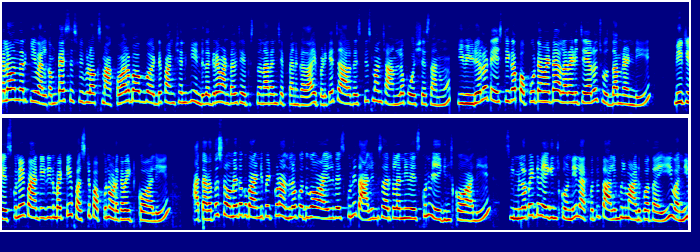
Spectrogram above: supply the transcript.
హలో అందరికీ వెల్కమ్ టు ఎస్ఎస్వి బ్లాగ్స్ మా అక్క వాళ్ళ బాబు బర్త్డే ఫంక్షన్కి ఇంటి దగ్గర వంటలు చేపిస్తున్నారని చెప్పాను కదా. ఇప్పటికే చాలా రెసిపీస్ మన ఛానల్లో పోస్ట్ చేశాను. ఈ వీడియోలో టేస్టీగా పప్పు టమాటో ఎలా రెడీ చేయాలో చూద్దాం రండి. మీరు చేసుకునే క్వాంటిటీని బట్టి ఫస్ట్ పప్పును ఉడకబెట్టుకోవాలి. ఆ తర్వాత స్టవ్ మీద ఒక బండి పెట్టుకుని అందులో కొద్దిగా ఆయిల్ వేసుకుని తాలింపు సరుకులన్నీ వేసుకుని వేగించుకోవాలి. సిమ్లో పెట్టి వేగించుకోండి లేకపోతే తాలింపులు మాడిపోతాయి. ఇవన్నీ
